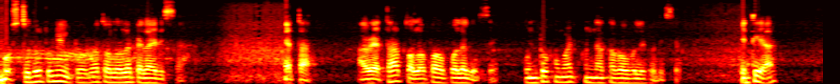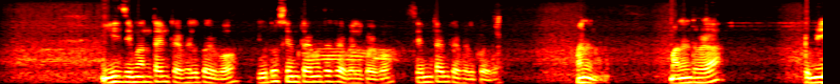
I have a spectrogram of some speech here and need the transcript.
বস্তুটো তুমি ওপৰৰ পৰা তললৈ পেলাই দিছা। এটা। আৰু এটা তলৰ পৰা ওপৰলৈ গৈছে। কোনটো সময়ত খুন্দা খাব বুলি সুধিছে। এতিয়া ই যিমান টাইম ট্ৰেভেল কৰিব ইউটো ছেইম টাইমতে ট্ৰেভেল কৰিব ছেইম টাইম ট্ৰেভেল কৰিব। হয়নে নহয়? মানে ধৰা তুমি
